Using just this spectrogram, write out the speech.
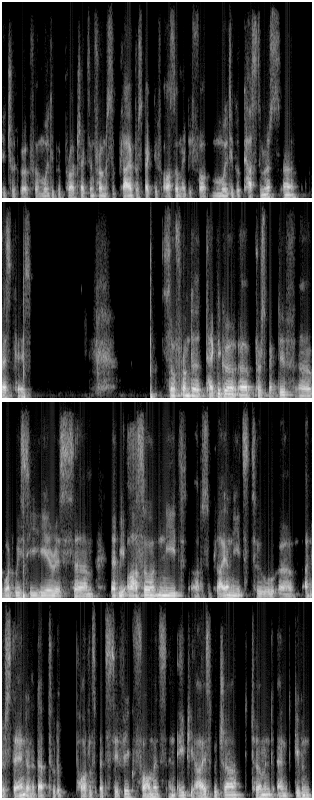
it should work for multiple projects, and from the supplier perspective, also maybe for multiple customers, uh, best case. So from the technical uh, perspective, uh, what we see here is um, that we also need, or the supplier needs to uh, understand and adapt to the portal specific formats and APIs which are determined and given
